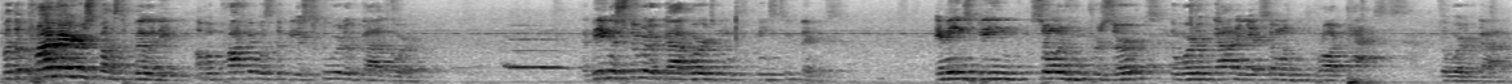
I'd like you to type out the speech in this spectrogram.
but the primary responsibility of a prophet was to be a steward of God's word. And being a steward of God's word means two things. It means being someone who preserves the word of God and yet someone who broadcasts the word of God,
